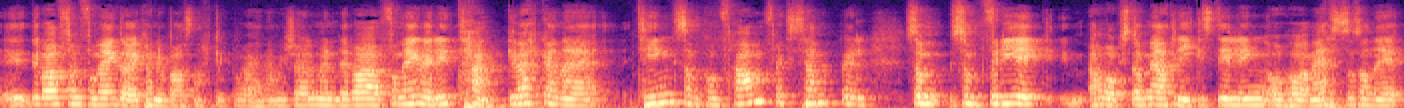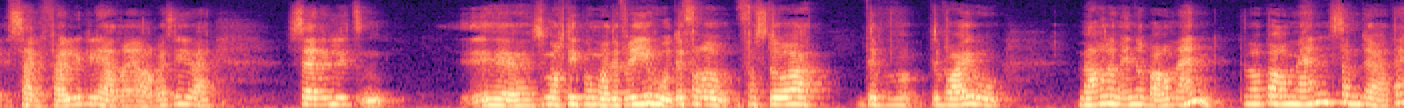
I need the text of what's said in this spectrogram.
Det var i for meg, da, jeg kan jo bare snakke på vegne av meg sjøl, men det var for meg veldig tankevekkende ting som kom fram, f.eks. Som, som fordi jeg har vokst opp med at likestilling og HMS og sånne selvfølgeligheter i arbeidslivet, så er det litt Eh, så måtte jeg på en måte vri hodet for å forstå at det, det, var jo mer eller mindre bare menn. Det var bare menn som døde.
